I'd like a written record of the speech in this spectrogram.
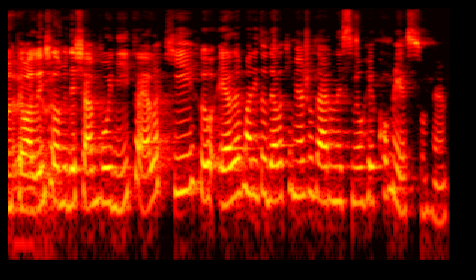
Então, além de ela me deixar bonita, ela que ela e o marido dela que me ajudaram nesse meu recomeço, né?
